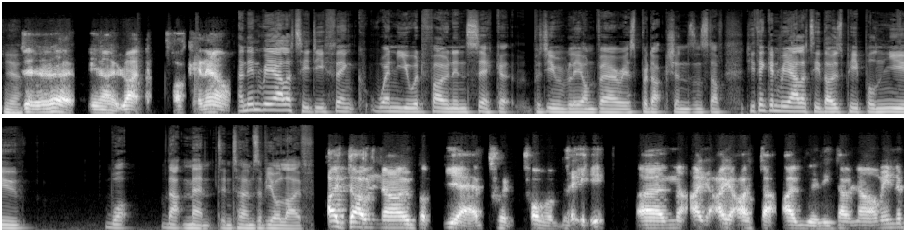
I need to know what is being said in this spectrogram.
Yeah. Da-da-da. You know, like fucking hell. And in reality, do you think when you would phone in sick, at, presumably on various productions and stuff, do you think in reality those people knew what that meant in terms of your life? I don't know, but yeah, probably. Um, I, I, I, I, really don't know. I mean, the,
